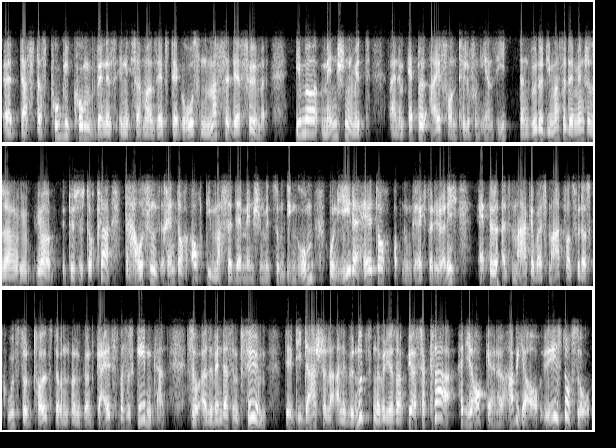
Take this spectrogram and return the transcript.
äh, dass das Publikum, wenn es in, ich sag mal, selbst der großen Masse der Filme immer Menschen mit einem Apple iPhone telefonieren sieht, dann würde die Masse der Menschen sagen, ja, das ist doch klar. Draußen rennt doch auch die Masse der Menschen mit so einem Ding rum und jeder hält doch, ob nun gerechtfertigt oder nicht, Apple als Marke bei Smartphones für das coolste und tollste und, und, und geilste, was es geben kann. So, also wenn das im Film die Darsteller alle benutzen, dann würde ich ja sagen, ja, ist ja klar, hätte ich auch gerne, habe ich ja auch, ist doch so.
